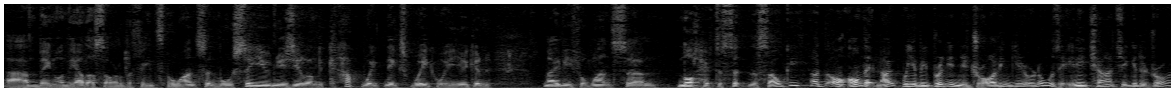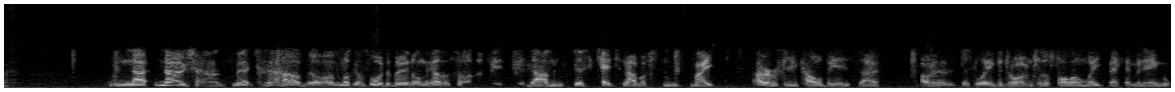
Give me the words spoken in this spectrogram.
um, being on the other side of the fence for once. And we'll see you New Zealand Cup week next week, where you can maybe for once um, not have to sit in the sulky. Oh, on that note, will you be bringing your driving gear at all? Is there any chance you get a drive? No, no chance, Mick. I'm looking forward to being on the other side of the fence and um, just catching up with some mates over a few cold beers. So I'll just leave the driving to the following week back at Menangle.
